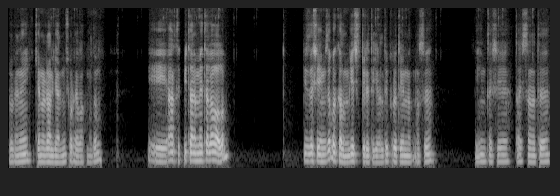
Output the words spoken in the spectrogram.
Şöyle ne? General gelmiş oraya bakmadım. Ee, artık bir tane metal alalım. Biz de şeyimize bakalım. Geçit bileti geldi. Protein lokması. Zihin taşı, taş sanatı,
